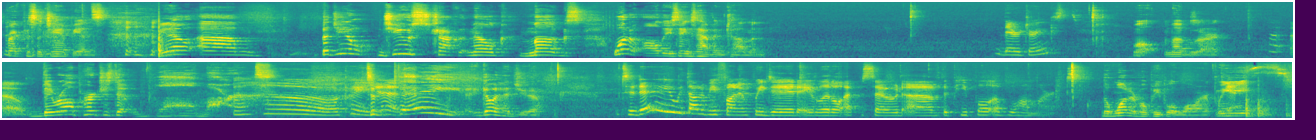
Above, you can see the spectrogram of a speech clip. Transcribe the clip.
Breakfast of champions. You know, um, but you know, juice, chocolate milk, mugs, what do all these things have in common? They're drinks? Well, mugs aren't. Oh. They were all purchased at Walmart. Oh, okay, yes. Today, go ahead, Judah. Today we thought it'd be fun if we did a little episode of the people of Walmart. The wonderful people of Walmart. We, Yes.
